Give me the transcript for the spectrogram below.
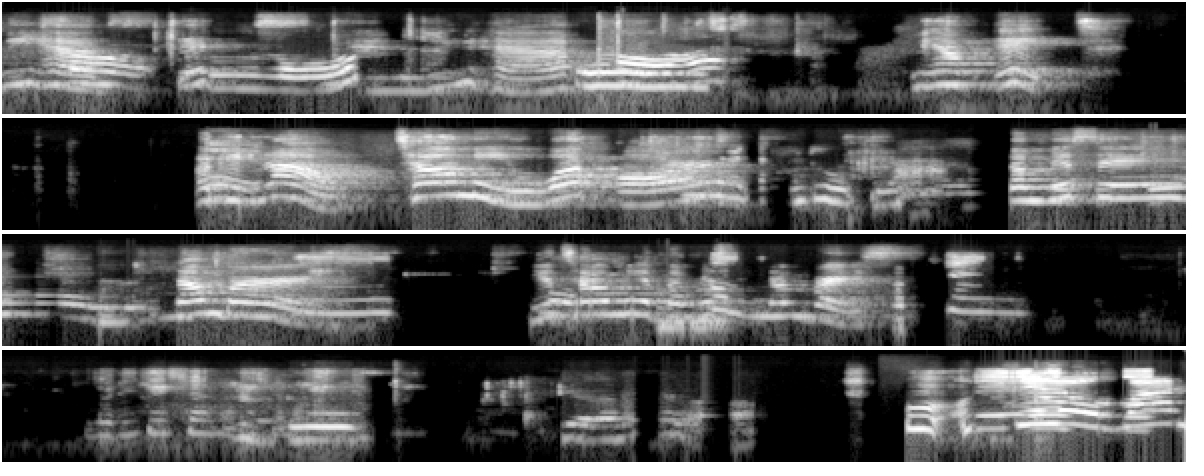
we have six, and we have we have eight. Okay, now tell me what are the missing numbers? You tell me the missing numbers. Zero, one,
